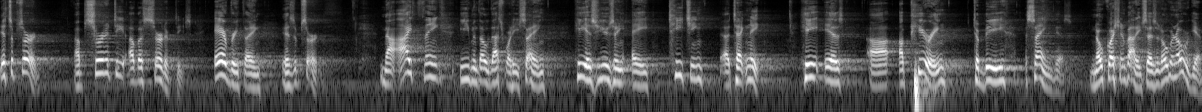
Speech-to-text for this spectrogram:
It's absurd. Absurdity of absurdities. Everything is absurd. Now, I think, even though that's what he's saying, he is using a teaching uh, technique. He is uh, appearing to be saying this. No question about it. He says it over and over again.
